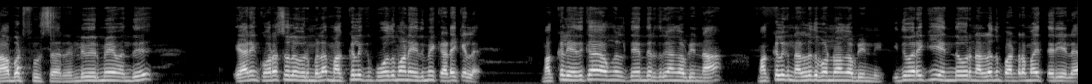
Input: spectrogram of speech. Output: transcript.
ராபர்ட் ஃபுட் சார். ரெண்டு பேருமே வந்து யாரையும் குறை சொல்ல விரும்பல. மக்களுக்கு போதுமான எதுவுமே கிடைக்கல. மக்கள் எதுக்காக அவங்க தேர்ந்தெடுத்துருக்காங்க அப்படின்னா மக்களுக்கு நல்லது பண்ணுவாங்க அப்படின்னு. இது வரைக்கும் எந்த ஒரு நல்லதும் பண்ற மாதிரி தெரியல.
